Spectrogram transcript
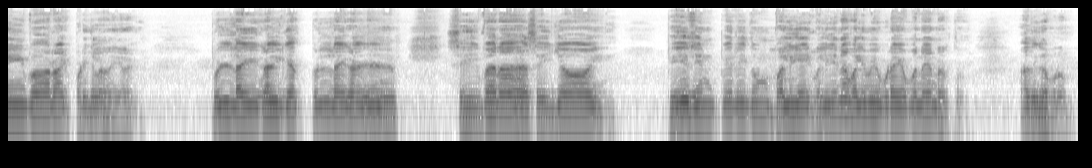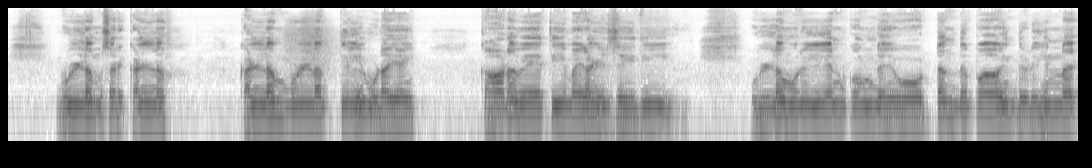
நீ வாராய். படிக்கலாம் நினைக்கிறேன். பிள்ளைகள் எத் பிள்ளைகள் செய்வன செய்யாய். பேசின் பெரிதும் வலியை வலியனா வலிமை உடையவனேன்னு அர்த்தம். அதுக்கப்புறம் உள்ளம் சரி கள்ளம். கள்ளம் உள்ளத்தில் உடையை காணவே தீமைகள் செய்தி. உள்ள முருகியன் கொங்கை ஓட்டந்து பாய்ந்திடுகின்ற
